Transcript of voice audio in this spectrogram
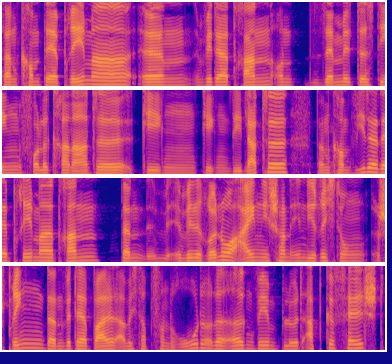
Dann kommt der Bremer ähm, wieder dran und semmelt das Ding volle Granate gegen, gegen die Latte. Dann kommt wieder der Bremer dran. Dann will Renault eigentlich schon in die Richtung springen. Dann wird der Ball, aber ich glaube, von Rode oder irgendwem blöd abgefälscht.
